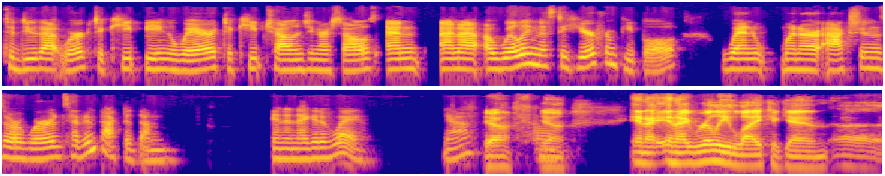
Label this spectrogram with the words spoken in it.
to do that work to keep being aware to keep challenging ourselves and and a, a willingness to hear from people when when our actions or words have impacted them in a negative way. Yeah? Yeah so. yeah and I and I really like again uh,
